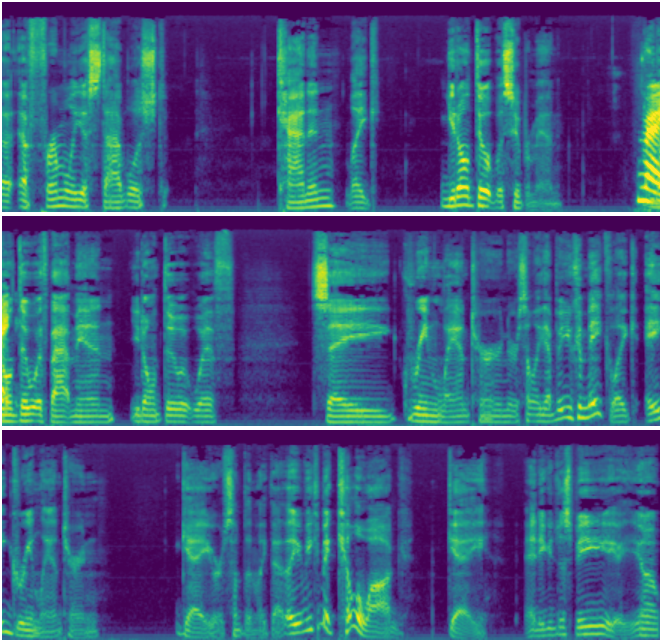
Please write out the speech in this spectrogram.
a, a firmly established canon like you don't do it with Superman. Right. You don't do it with Batman. You don't do it with, say, Green Lantern or something like that. But you can make like a Green Lantern gay or something like that. Like, you can make Kilowog gay, and he could just be, you know,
